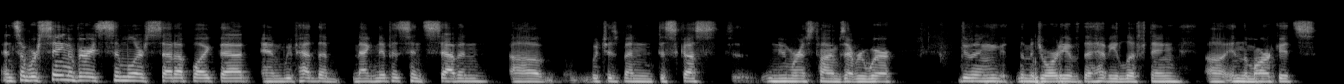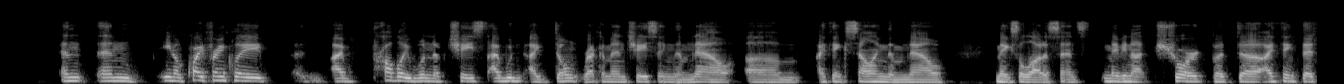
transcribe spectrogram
And so we're seeing a very similar setup like that. And we've had the Magnificent Seven, uh, which has been discussed numerous times everywhere, doing the majority of the heavy lifting uh, in the markets. And, and, you know, quite frankly, I probably wouldn't have chased. I wouldn't. I don't recommend chasing them now. Um, I think selling them now makes a lot of sense. Maybe not short, but uh, I think that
